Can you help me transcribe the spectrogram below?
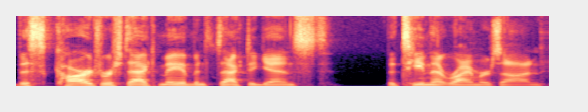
this cards were stacked, may have been stacked against the team that Reimer's on.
